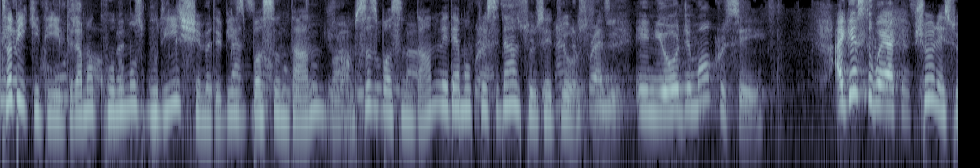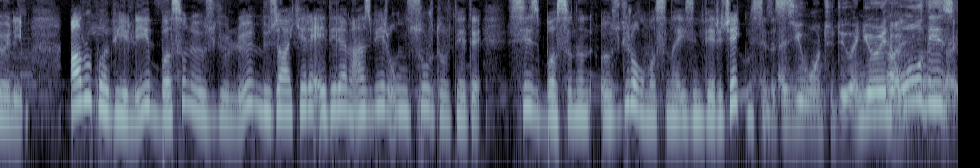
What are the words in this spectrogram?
Tabii ki değildir ama konumuz bu değil şimdi. Biz basından, bağımsız basından ve demokrasiden söz ediyoruz. Press in your democracy. I guess the way I can Şöyle söyleyeyim. Avrupa Birliği basın özgürlüğü müzakere edilemez bir unsurdur dedi. Siz basının özgür olmasına izin verecek misiniz? as you want to do, and you're in all these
